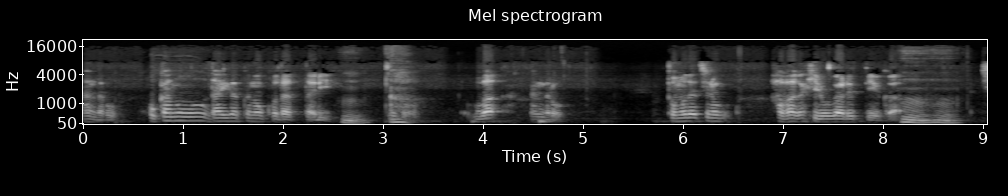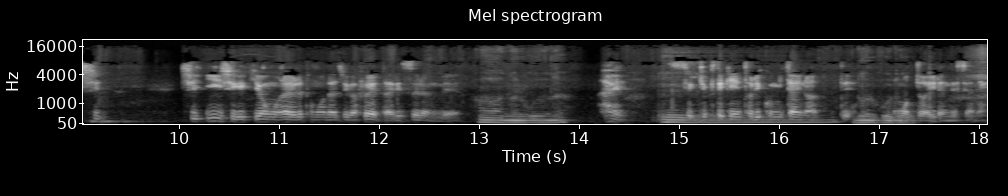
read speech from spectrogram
なんだろう他の大学の子だったりうん。ちょっとはなんだろう友達の幅が広がるっていうか、うんうんししいい刺激をもらえる友達が増えたりするんで、ああなるほどね、はい、えー。積極的に取り組みたいなって思ってはいるんですよね。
